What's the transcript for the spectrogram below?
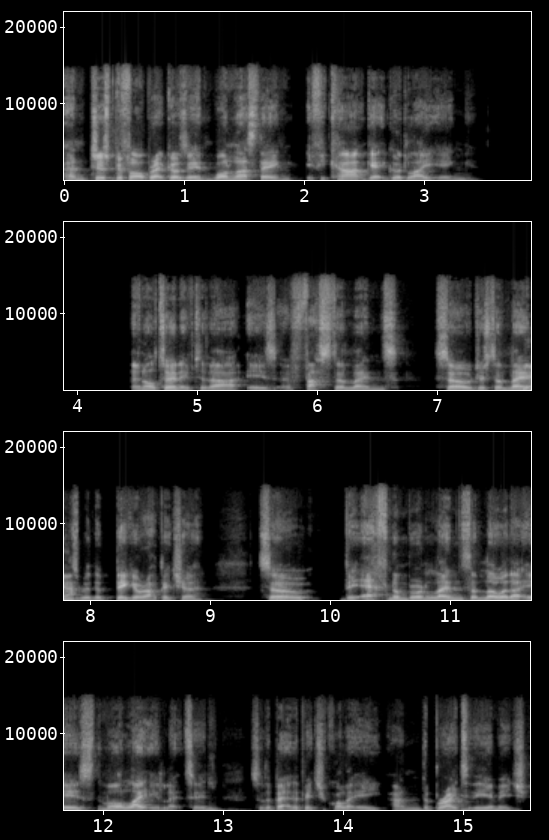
And just before Brett goes in, one last thing: if you can't get good lighting, an alternative to that is a faster lens. So just a lens with a bigger aperture. So the f number on a lens, the lower that is, the more light it lets in. So the better the picture quality and the brighter the image.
